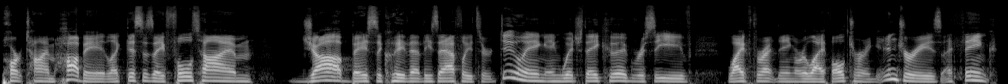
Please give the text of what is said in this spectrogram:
part-time hobby, like this is a full-time job basically that these athletes are doing in which they could receive life threatening or life altering injuries, I think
